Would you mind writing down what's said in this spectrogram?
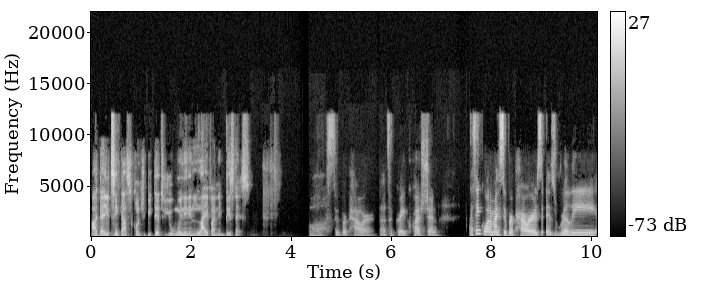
uh, that you think has contributed to you winning in life and in business? Oh, superpower. That's a great question. I think one of my superpowers is really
